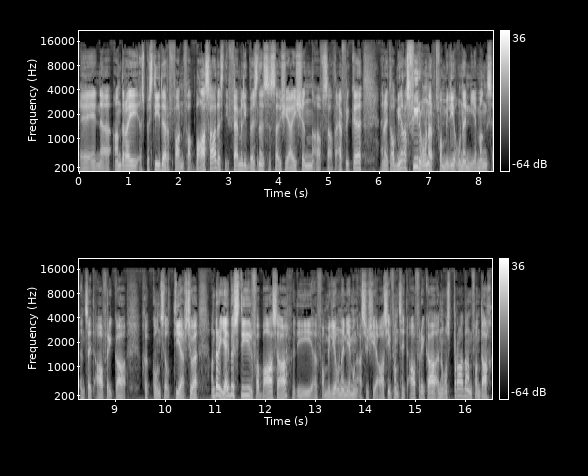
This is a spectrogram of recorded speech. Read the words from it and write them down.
En uh, Andrei is bestuurder van Fabasa, dis die Family Business Association of South Africa en hy het al meer as 400 familieondernemings in Suid-Afrika gekonsulteer. So Andrei, jy bestuur Fabasa, die uh, familieonderneming assosiasie van Suid-Afrika en ons praat dan vandag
